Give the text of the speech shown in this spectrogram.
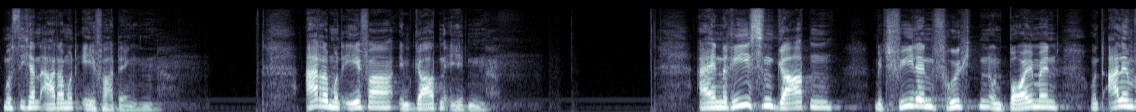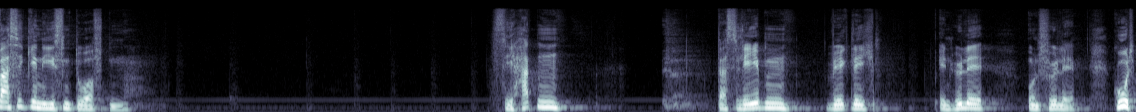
musste ich an Adam und Eva denken. Adam und Eva im Garten Eden. Ein Riesengarten mit vielen Früchten und Bäumen und allem, was sie genießen durften. Sie hatten das Leben wirklich in Hülle und Fülle. Gut,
